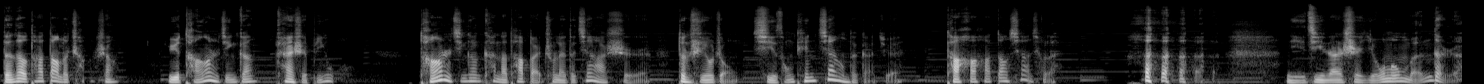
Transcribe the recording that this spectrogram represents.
等到他到了场上，与唐二金刚开始比武，唐二金刚看到他摆出来的架势，顿时有种喜从天降的感觉，他哈哈倒笑起来：“哈哈哈哈！你竟然是游龙门的人，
